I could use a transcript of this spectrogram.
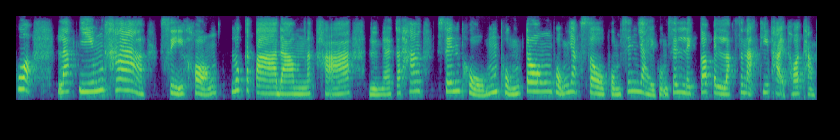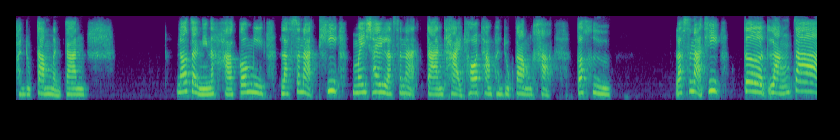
พวกลักยิ้มค่ะ สีของลูกตาดำนะคะ หรือแม้กระทั่งเส้นผม ผมตรง ผมอยากโศผมเส้นใหญ่ ผมเส้นเล็กก็เป็นลักษณะที่ถ่ายทอดทางพันธุกรรมเหมือนกัน นอกจากนี้นะคะก็มีลักษณะที่ไม่ใช่ลักษณะการถ่ายทอดทางพันธุกรรมค่ะ ก็คือ ลักษณะที่เกิดหลังจาก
